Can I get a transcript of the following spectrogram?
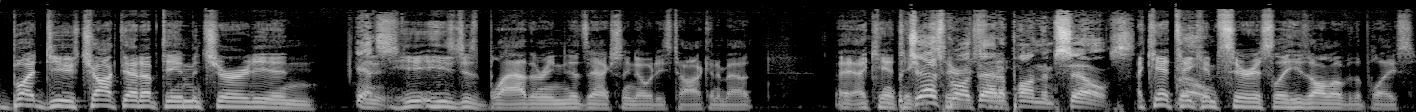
But do you chalk that up to immaturity and Yes. he, he's just blathering. He doesn't actually know what he's talking about. I, I can't take him Jazz brought that upon themselves. I can't take him seriously. He's all over the place.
